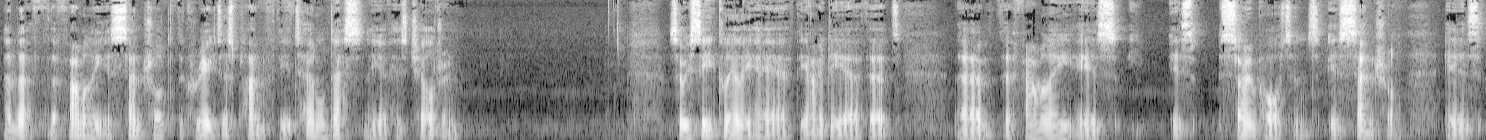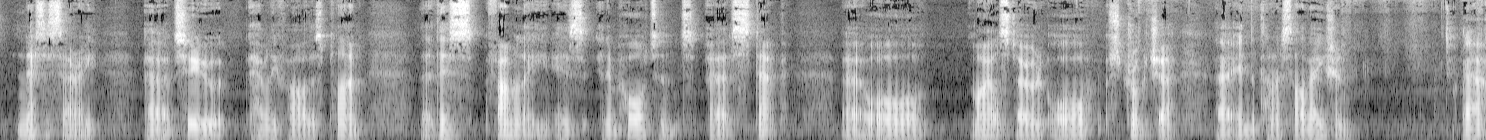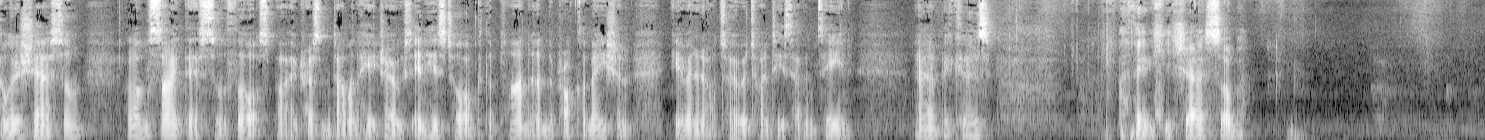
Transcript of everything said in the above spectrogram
and that the family is central to the Creator's plan for the eternal destiny of his children. So we see clearly here the idea that uh, the family is is so important, is central, is necessary uh, to Heavenly Father's plan. That this family is an important uh, step uh, or milestone or structure uh, in the plan of salvation. Uh, I'm going to share some, alongside this, some thoughts by President Dallin H. Oaks in his talk, The Plan and the Proclamation, given in October 2017, uh, because I think he shares some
